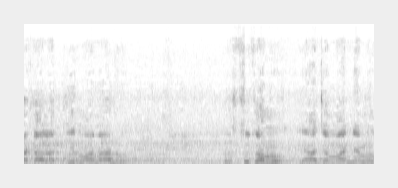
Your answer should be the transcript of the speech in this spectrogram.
రకాల తీర్మానాలు ప్రస్తుతము యాజమాన్యము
